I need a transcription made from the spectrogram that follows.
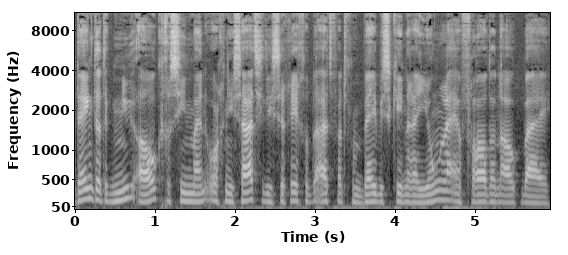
denk dat ik nu ook, gezien mijn organisatie die zich richt op de uitvaart van baby's, kinderen en jongeren, en vooral dan ook bij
